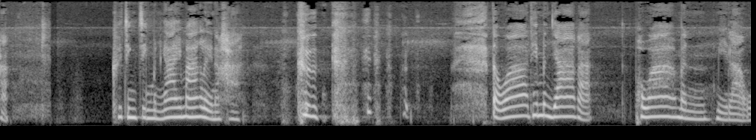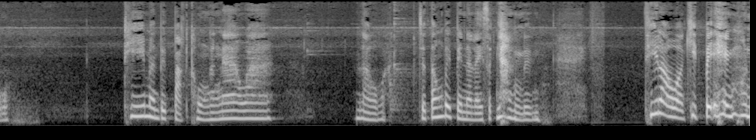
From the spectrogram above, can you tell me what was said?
ค่ะ คือจริง ๆ มันง่ายมากเลยนะคะ คือ แต่ว่าที่มันยากอะ เพราะว่ามันมีเรา ที่มันไปปักธงข้างหน้าว่า เราอะ จะต้องไปเป็นอะไรสักอย่างหนึ่งที่เราอะคิดไปเองมัน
